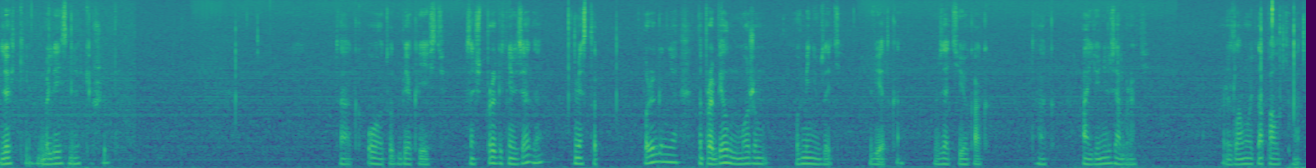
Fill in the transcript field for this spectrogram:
Легкий, болезнь, легкий ушиб. Так, о, тут бег есть. Значит, прыгать нельзя, да? Вместо прыгания на пробел мы можем в меню зайти. Ветка. Взять ее как? Так. А, ее нельзя брать. Разламывать на палке надо.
